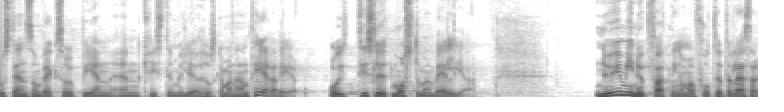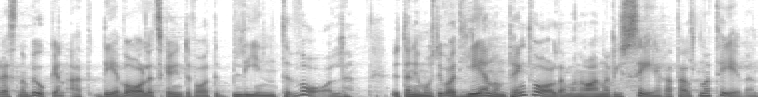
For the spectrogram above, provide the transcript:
hos den som växer upp i en, en kristen miljö. Hur ska man hantera det? Och till slut måste man välja. Nu är min uppfattning, om man fortsätter läsa resten av boken, att det valet ska inte vara ett blint val. Utan det måste vara ett genomtänkt val där man har analyserat alternativen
